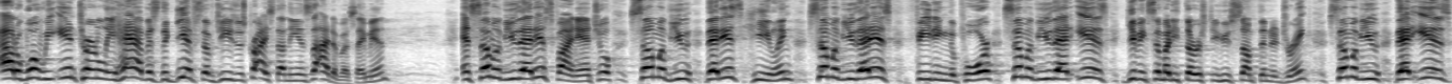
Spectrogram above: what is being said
out of what we internally have as the gifts of Jesus Christ on the inside of us. Amen? And some of you that is financial, some of you that is healing, some of you that is feeding the poor, some of you that is giving somebody thirsty who's something to drink, some of you that is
